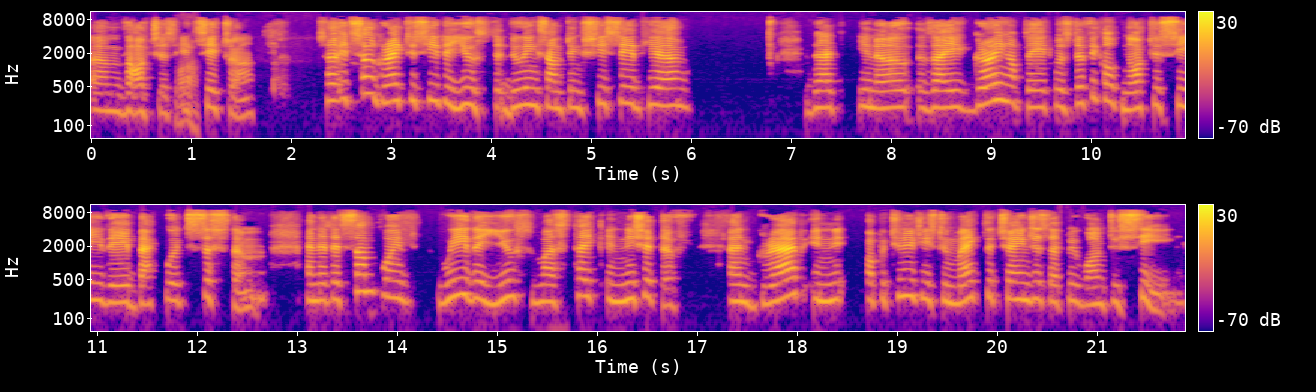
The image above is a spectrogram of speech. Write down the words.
um, vouchers, wow. etc. So it's so great to see the youth doing something. She said here that, you know, they growing up there, it was difficult not to see their backward system. And that at some point, we, the youth, must take initiative and grab in opportunities to make the changes that we want to see.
